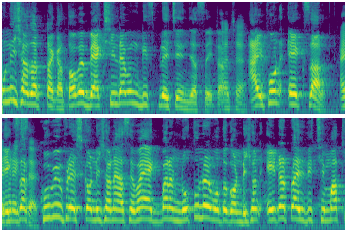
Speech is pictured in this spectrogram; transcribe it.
উনিশ হাজার টাকা তবে ব্যাকশিল্ড এবং ডিসপ্লে চেঞ্জ আছে এটা। আচ্ছা। আইফোন এক্সআর iPhone এক্সআর খুবই ফ্রেশ কন্ডিশনে আছে ভাই একবারে নতুনের মতো কন্ডিশন এটার প্রাইস দিচ্ছি মাত্র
